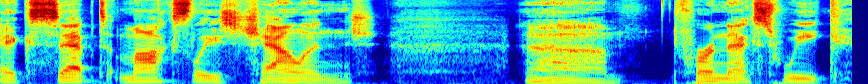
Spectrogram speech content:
accept Moxley's challenge um, for next week.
